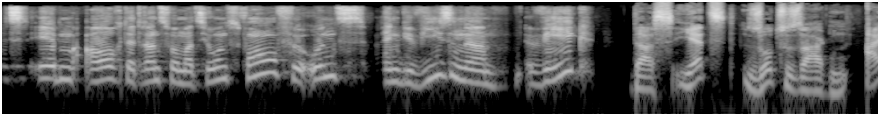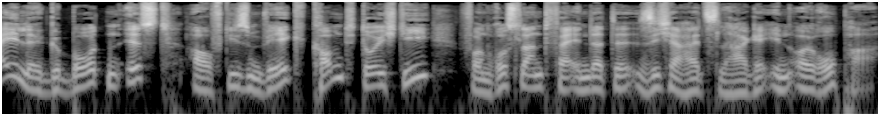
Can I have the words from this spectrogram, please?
ist eben auch der Transformationsfonds für uns ein gewiesener Weg. Dass jetzt sozusagen Eile geboten ist auf diesem Weg, kommt durch die von Russland veränderte Sicherheitslage in Europa,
